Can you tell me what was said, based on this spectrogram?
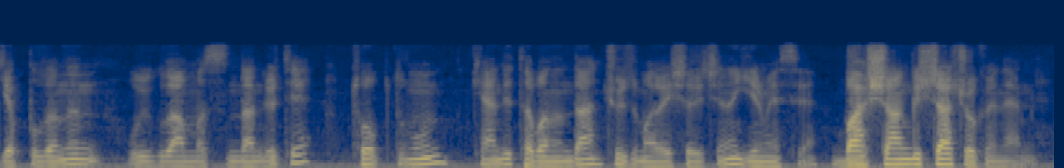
yapılanın uygulanmasından öte toplumun kendi tabanından çözüm arayışları içine girmesi. Başlangıçlar çok önemli.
